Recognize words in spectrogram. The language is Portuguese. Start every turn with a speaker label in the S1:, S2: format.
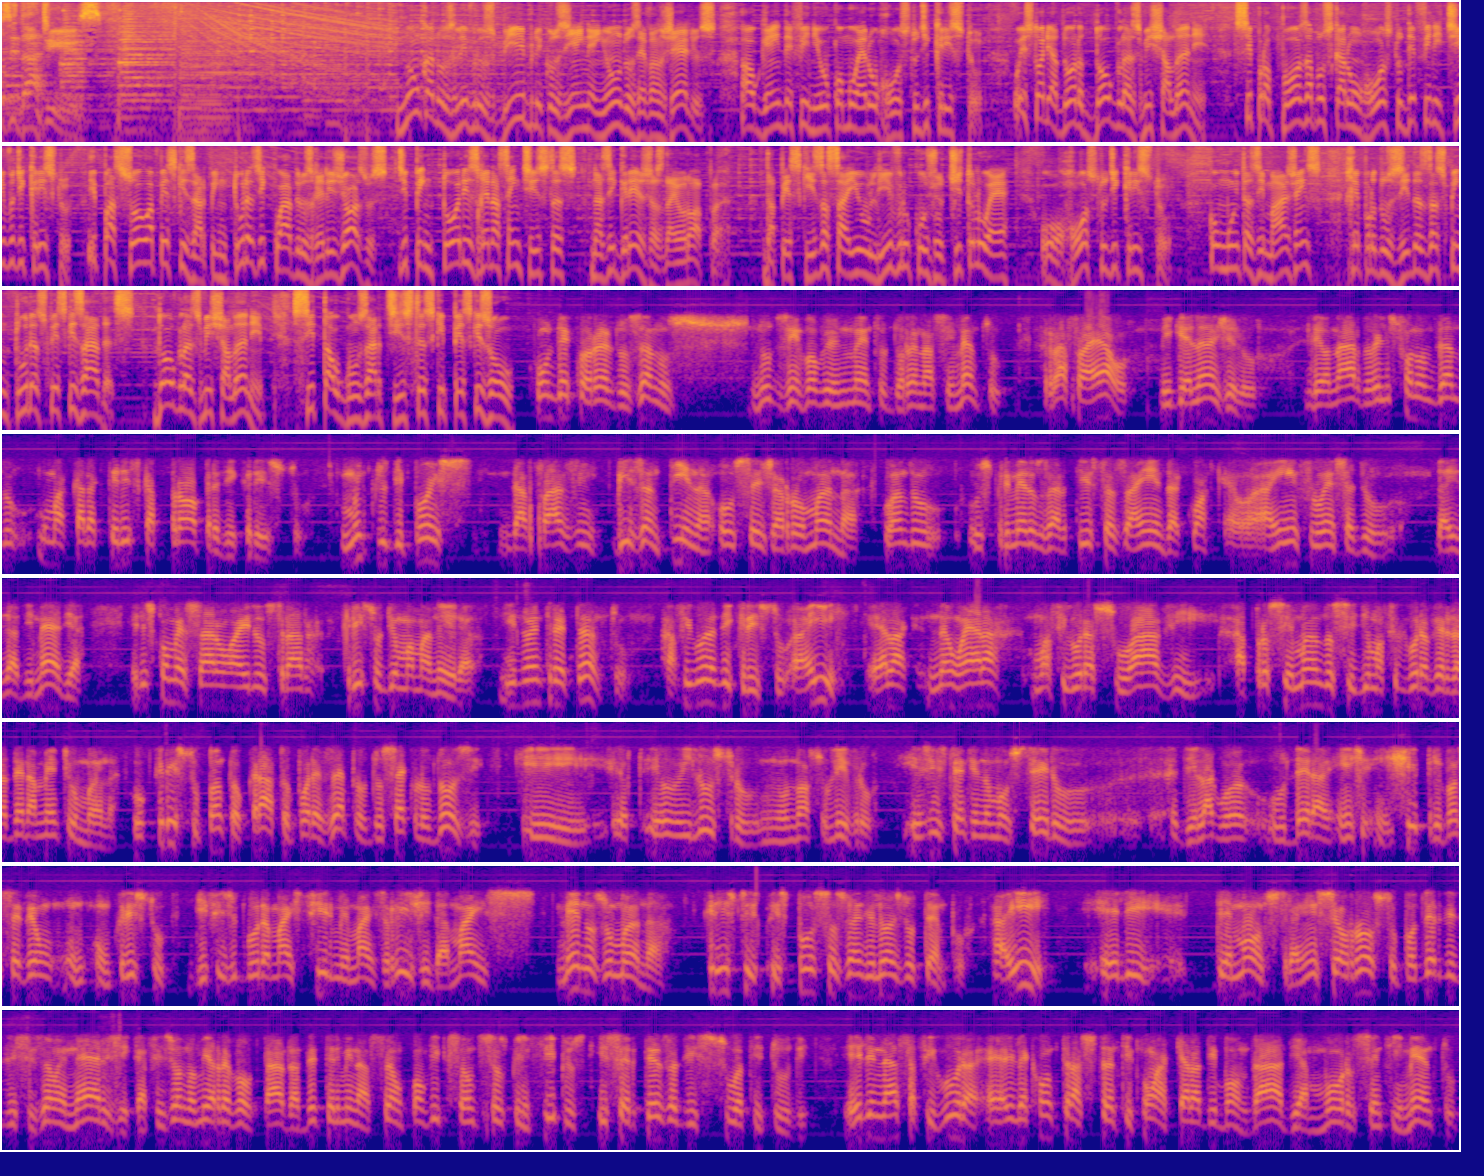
S1: Curiosidades.
S2: Nunca nos livros bíblicos e em nenhum dos evangelhos alguém definiu como era o rosto de Cristo. O historiador Douglas Michalani se propôs a buscar um rosto definitivo de Cristo e passou a pesquisar pinturas e quadros religiosos de pintores renascentistas nas igrejas da Europa. Da pesquisa saiu o livro cujo título é O Rosto de Cristo, com muitas imagens reproduzidas das pinturas pesquisadas. Douglas Michalani cita alguns artistas que pesquisou.
S3: Com o decorrer dos anos, no desenvolvimento do Renascimento, Rafael, Miguel Ângelo, Leonardo, eles foram dando uma característica própria de Cristo. Muito depois da fase bizantina, ou seja, romana, quando os primeiros artistas ainda com a, a influência do, da Idade Média, eles começaram a ilustrar Cristo de uma maneira. E, no entretanto, a figura de Cristo aí, ela não era uma figura suave, aproximando-se de uma figura verdadeiramente humana. O Cristo Pantocrato, por exemplo, do século XII, que eu, eu ilustro no nosso livro, existente no mosteiro de Lago Udeira, em, em Chipre, você vê um, um, um, Cristo de figura mais firme, mais rígida, mais menos humana. Cristo expulsa os vendilhões do tempo. Aí ele demonstra em seu rosto poder de decisão enérgica, fisionomia revoltada, determinação, convicção de seus princípios e certeza de sua atitude. Ele nessa figura, é, ele é contrastante com aquela de bondade, amor, sentimento,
